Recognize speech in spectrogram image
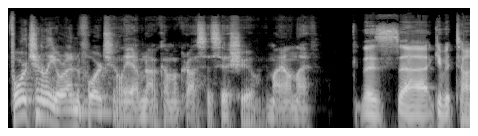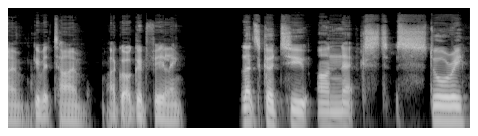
fortunately or unfortunately, I've not come across this issue in my own life. There's uh, give it time, give it time. I've got a good feeling. Let's go to our next story.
